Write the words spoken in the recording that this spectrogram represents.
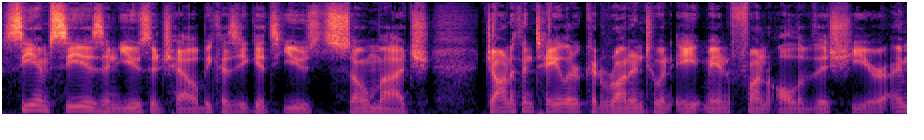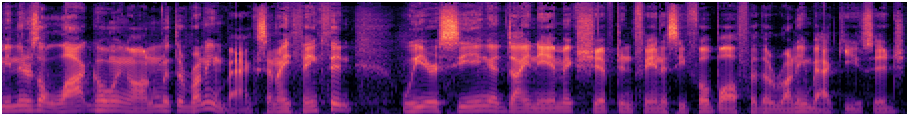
CMC is in usage hell because he gets used so much. Jonathan Taylor could run into an eight man front all of this year. I mean, there's a lot going on with the running backs, and I think that we are seeing a dynamic shift in fantasy football for the running back usage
